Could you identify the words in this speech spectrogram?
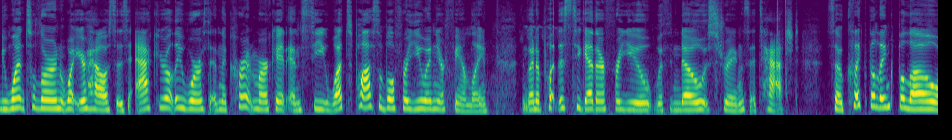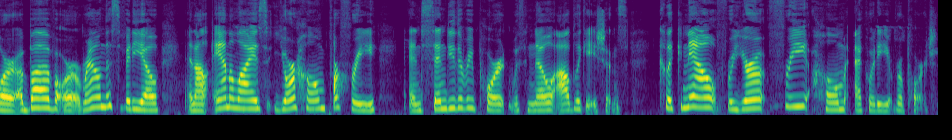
You want to learn what your house is accurately worth in the current market and see what's possible for you and your family. I'm going to put this together for you with no strings attached. So click the link below or above or around this video and I'll analyze your home for free and send you the report with no obligations. Click now for your free home equity report.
